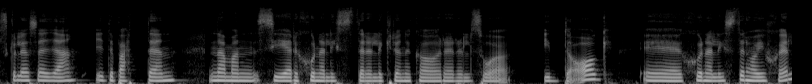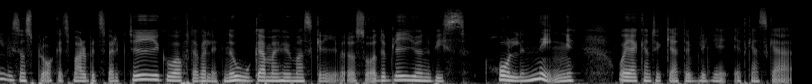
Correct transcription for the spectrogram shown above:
skulle jag säga, i debatten. När man ser journalister eller krönikörer eller så idag Eh, journalister har ju själv liksom språket som arbetsverktyg och är ofta väldigt noga med hur man skriver och så. Det blir ju en viss hållning och jag kan tycka att det blir ett ganska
